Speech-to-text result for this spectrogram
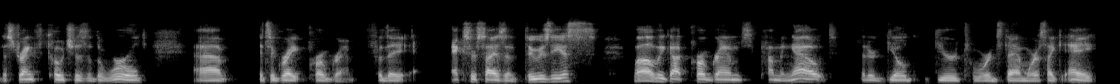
the, strength coaches of the world um, it's a great program. For the exercise enthusiasts well we got programs coming out that are geared, geared towards them where it's like hey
